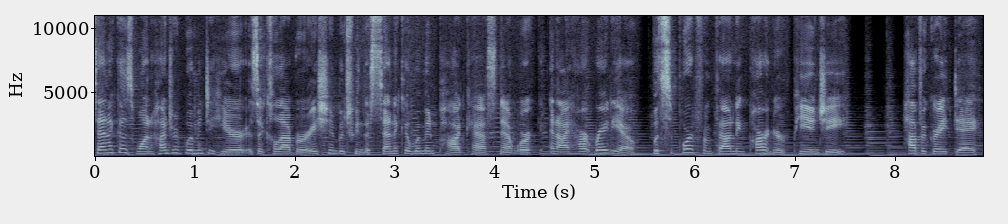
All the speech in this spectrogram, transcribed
Seneca's 100 Women to Hear is a collaboration between the Seneca Women Podcast Network and iHeartRadio with support from founding partner P&G. Have a great day.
